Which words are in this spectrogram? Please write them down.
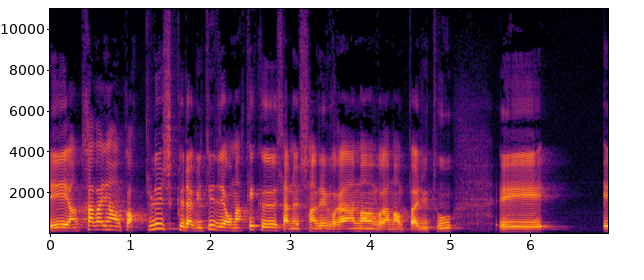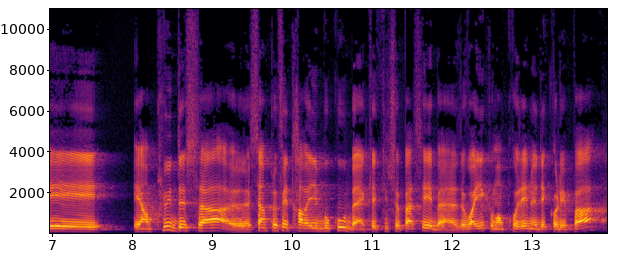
Et en travaillant encore plus que d'habitude, j'ai remarqué que ça ne changeait vraiment, vraiment pas du tout. Et, et, et en plus de ça, euh, le simple fait de travailler beaucoup, ben, qu'est-ce qui se passait? Ben, Je voyais que mon projet ne décollait pas.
